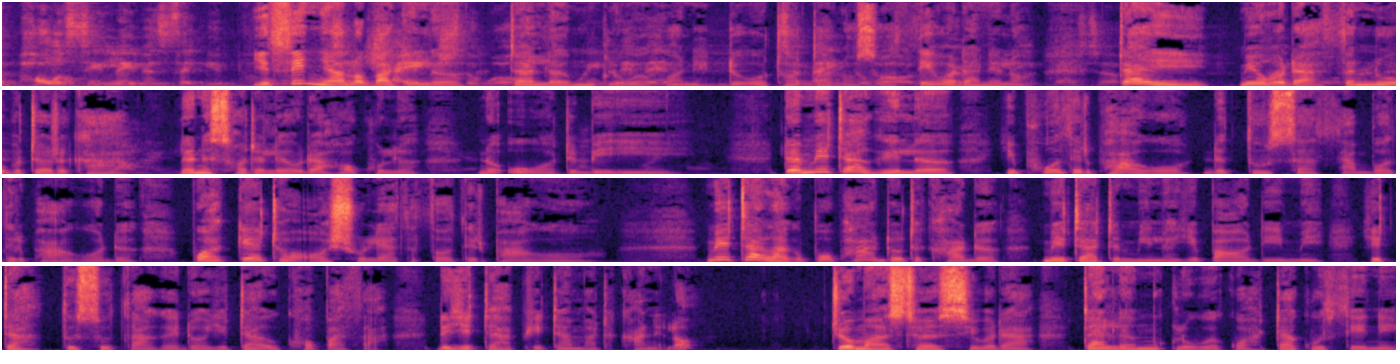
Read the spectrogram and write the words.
the policy levers that you pull ယသိညာလောဘ to ကေလ change the world တာလ that မှု we ကလော live ကွာ in, နေဒိုထော to တာ make လော the ဆော world တေဝ a ဒါနေလော better တိုင်မြေဝဒါသနုဘတော်တခါ Young လနဆောတလေဝဒါဟောခုလနိုအိုတဘီတမီတာကေလယဖိုးတိဖာကိုဒတုဆာသဘောတိဖာကိုဒပွာကဲထောအော်စတြေးလျသသောတိဖာကိုမေတ္တာလာကပေါ်ဖာဒိုတခါဒမေတ္တာတမီလရပါဒီမေယတတုဆုတာကေတော့ယတဥခောပါစာဒေယတဖိတမတခါနေလော ဂျိုမာစတာစီဝဒတာလမှုကလောကွာတာကုစီနေ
